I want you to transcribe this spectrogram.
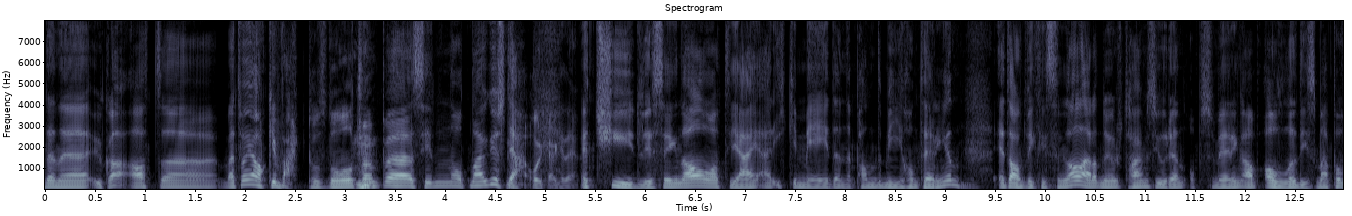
denne uka at uh, Vet du hva, jeg har ikke vært hos Donald Trump mm. siden 8. august. Ja. orker jeg ikke det. Et tydelig signal om at jeg er ikke med i denne pandemihåndteringen. Et annet viktig signal er at New York Times gjorde en oppsummering av alle de som er på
